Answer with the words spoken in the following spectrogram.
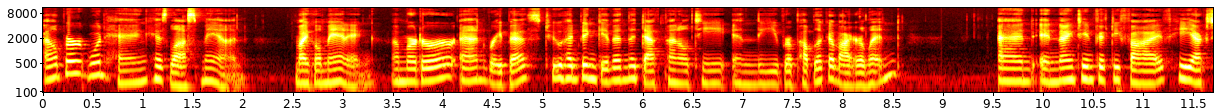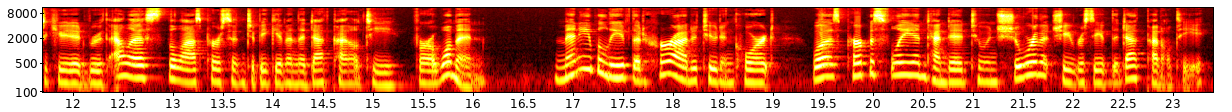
Albert would hang his last man, Michael Manning, a murderer and rapist who had been given the death penalty in the Republic of Ireland. And in 1955, he executed Ruth Ellis, the last person to be given the death penalty for a woman. Many believe that her attitude in court was purposefully intended to ensure that she received the death penalty.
